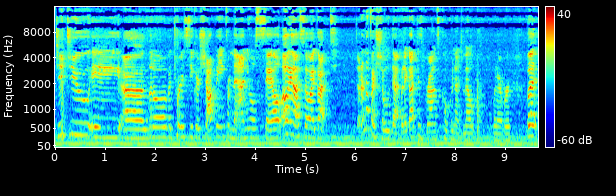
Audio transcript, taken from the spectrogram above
did do a uh, little Victoria's Secret shopping from the annual sale. Oh yeah, so I got, I don't know if I showed that, but I got this Brown's coconut milk, whatever. But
